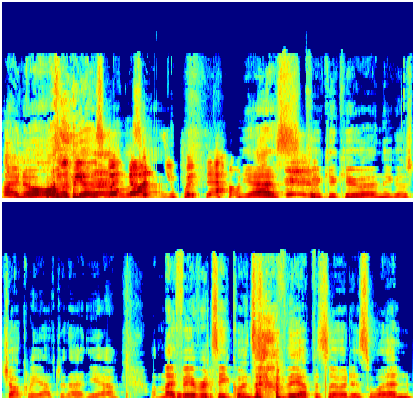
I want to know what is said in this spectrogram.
I know. All, Look yes, at the notes you put down. Yes, Q Q Q, and he goes chocolate after that. Yeah, my favorite sequence of the episode is when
